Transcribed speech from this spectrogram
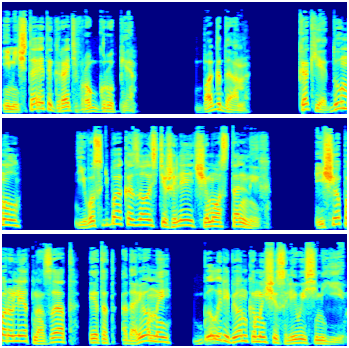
и мечтает играть в рок-группе. Богдан. Как я думал, его судьба оказалась тяжелее, чем у остальных. Еще пару лет назад этот одаренный был ребенком из счастливой семьи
